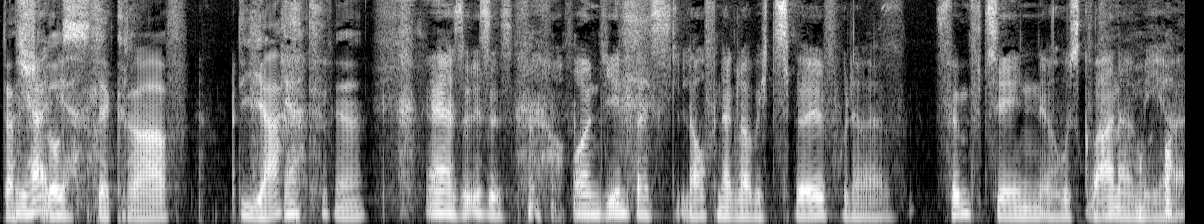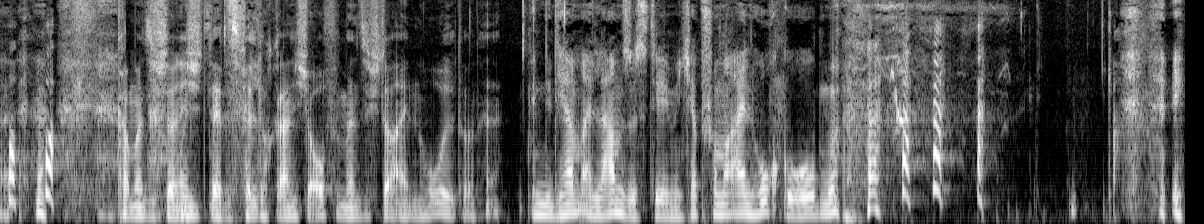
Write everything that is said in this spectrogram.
das ja, Schloss, der, der Graf. Die Yacht, ja. ja. Ja, so ist es. Und jedenfalls laufen da, glaube ich, zwölf oder 15 Husqvarna mehr. Kann man sich da nicht, und, das fällt doch gar nicht auf, wenn man sich da einen holt, oder? Die haben ein Alarmsystem. Ich habe schon mal einen hochgehoben. ich,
